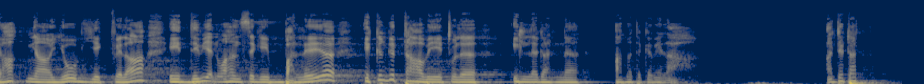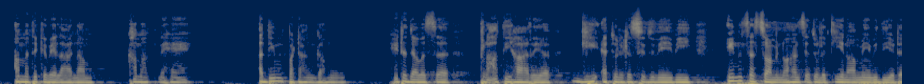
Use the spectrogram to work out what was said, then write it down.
යාඥා යෝගියෙක් වෙලා ඒ දෙවියන් වහන්සේගේ බලය එකඟතාවේ තුළ ඉල්ලගන්න අමතක වෙලා. අදටත් අමතක වෙලා නම් කමක් නැහැ. අදින් පටන් ගමු. හෙට දවස ප්‍රාතිහාරය ගේ ඇතුළට සිදුවේවී එනිස ස්වාමින් වහන්සේ තුළ කියනා මේ විදියට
